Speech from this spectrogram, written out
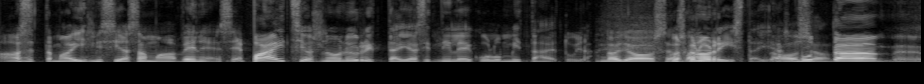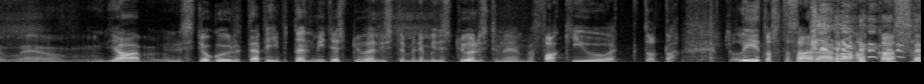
asettamaan ihmisiä samaan veneeseen, paitsi jos ne on yrittäjiä, sitten niille ei kuulu mitään etuja. No joo, se koska on ne on riistäjiä. Joo, se on. Mutta, ö, ja sitten joku yrittää piipittää, että miten työllistyminen, miten työllistyminen, fuck you, että tota, liitosta saadaan rahaa, Kassa,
